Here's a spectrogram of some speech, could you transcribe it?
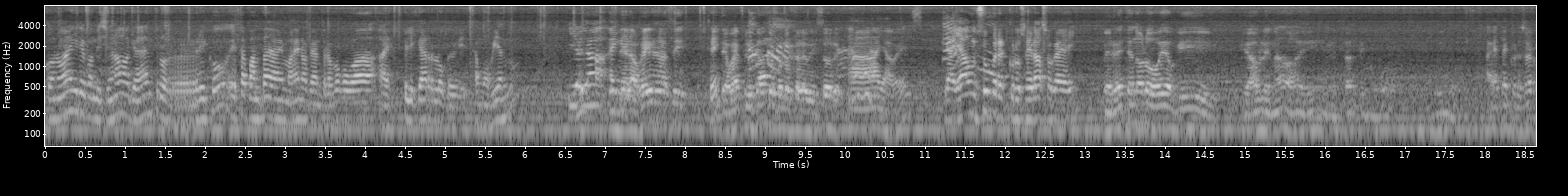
con aire acondicionado aquí adentro rico. Esta pantalla me imagino que dentro de poco va a explicar lo que estamos viendo. Y allá en De el- Las Vegas así, ¿Sí? te va explicando con los televisores. Ah, ya ves. Y allá un super crucerazo que hay ahí. Pero este no lo veo aquí que hable nada ahí en el starting. Ahí está el crucero.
